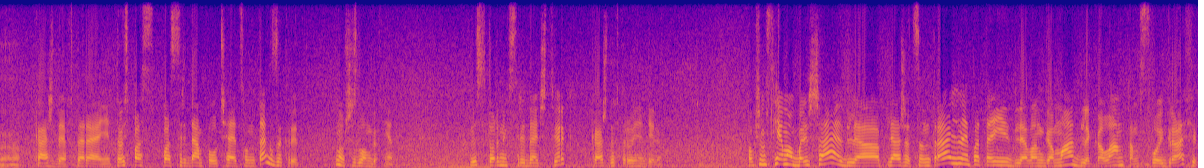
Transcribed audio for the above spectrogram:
Ага. Каждая вторая. То есть по, по средам, получается, он и так закрыт. Ну, шезлонгов нет. Плюс вторник, среда, четверг каждую вторую неделю. В общем, схема большая для пляжа Центральной Паттайи, для Вангама, для Калан. Там свой график.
